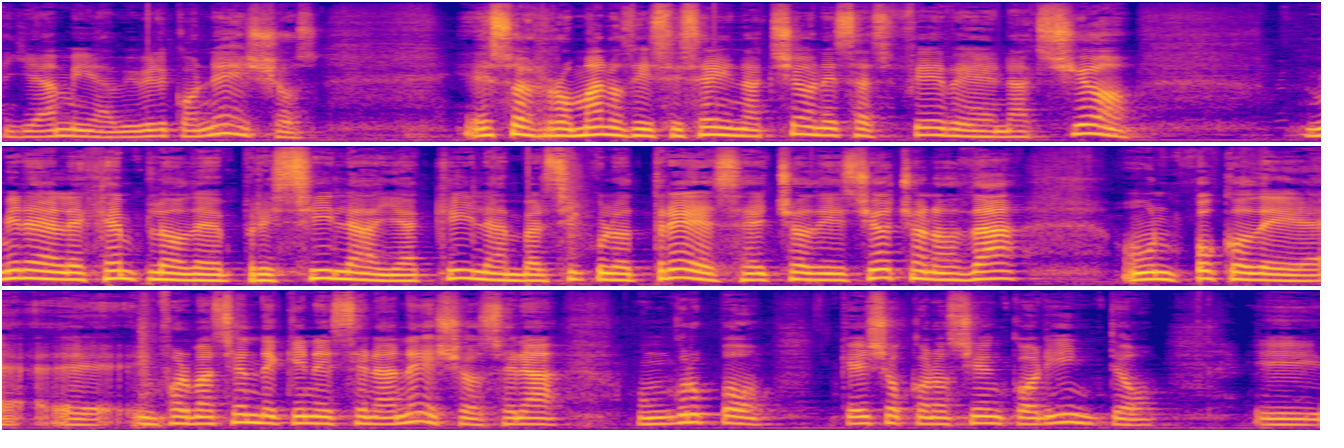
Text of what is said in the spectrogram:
y a mí a vivir con ellos. Eso es Romanos 16 en acción, esa es Febe en acción. Miren el ejemplo de Priscila y Aquila en versículo 3. Hecho 18 nos da un poco de eh, información de quiénes eran ellos. Era un grupo que ellos conocían en Corinto y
